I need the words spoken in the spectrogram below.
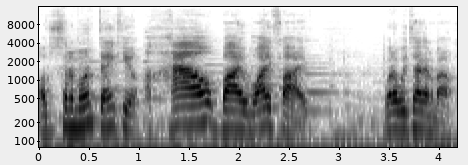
Ultra Moon, thank you. How by Wi-Fi? What are we talking about?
